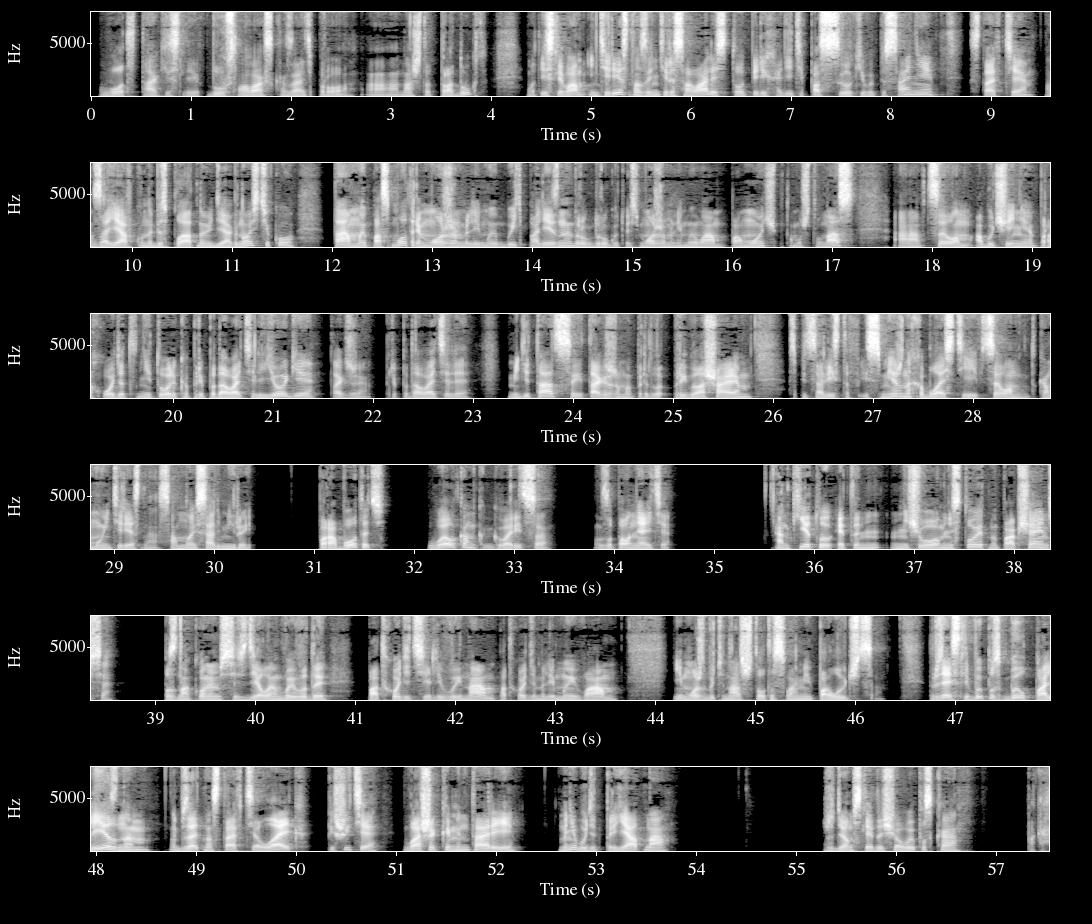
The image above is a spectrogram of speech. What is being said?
Вот так, если в двух словах сказать про а, наш этот продукт. Вот если вам интересно, заинтересовались, то переходите по ссылке в описании, ставьте заявку на бесплатную диагностику. Там мы посмотрим, можем ли мы быть полезны друг другу, то есть можем ли мы вам помочь. Потому что у нас а, в целом обучение проходят не только преподаватели йоги, также преподаватели медитации, также мы приглашаем специалистов из смежных областей. В целом, кому интересно со мной, с Альмирой, поработать, welcome, как говорится, заполняйте анкету, это ничего вам не стоит, мы пообщаемся, познакомимся, сделаем выводы, подходите ли вы нам, подходим ли мы вам, и, может быть, у нас что-то с вами получится. Друзья, если выпуск был полезным, обязательно ставьте лайк, пишите ваши комментарии, мне будет приятно. Ждем следующего выпуска. Пока.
